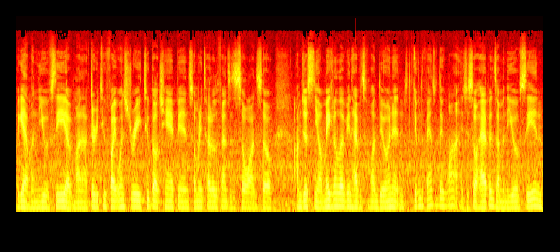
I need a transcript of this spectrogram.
again, I'm in the UFC. I'm on a 32 fight win streak, two belt champion, so many title defenses, and so on. So. I'm just, you know, making a living, having some fun doing it, and giving the fans what they want. It just so happens I'm in the UFC and,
